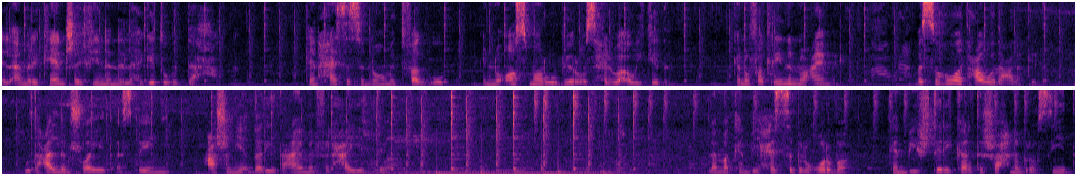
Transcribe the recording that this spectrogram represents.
الأمريكان شايفين إن لهجته بتضحك. كان حاسس إنهم اتفاجئوا إنه أسمر وبيرقص حلو قوي كده. كانوا فاكرين إنه عامل. بس هو اتعود على كده واتعلم شوية أسباني عشان يقدر يتعامل في الحي بتاعه لما كان بيحس بالغربة كان بيشتري كارت شحن برصيد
